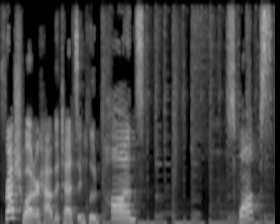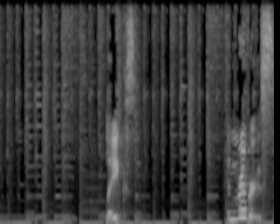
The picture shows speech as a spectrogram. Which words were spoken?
Freshwater habitats include ponds, swamps, lakes, and rivers.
